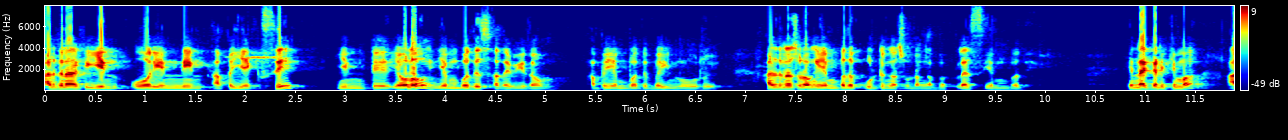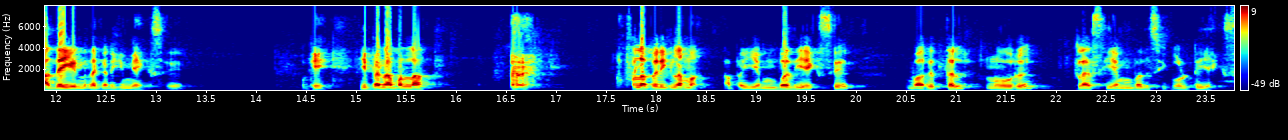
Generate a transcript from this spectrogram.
அடுத்த நாளுக்கு இன். ஓர் எண்ணின். அப்போ எக்ஸு இன்ட்டு எவ்வளோ? எண்பது சதவீதம். அப்போ எண்பது பை நூறு. அடுத்து என்ன சொல்லுவாங்க? எண்பதை கூட்டுங்க சொல்றாங்க. அப்போ ப்ளஸ் எண்பது. என்ன கிடைக்குமா? அதே எண்ணு தான் கிடைக்கும் எக்ஸு ஓகே இப்போ என்ன பண்ணலாம்? ஃபுல்லாக பெருக்கலாமா? அப்போ எண்பது எக்ஸு வகுத்தல் நூறு ப்ளஸ் எண்பது சிக்வல் டு எக்ஸ்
